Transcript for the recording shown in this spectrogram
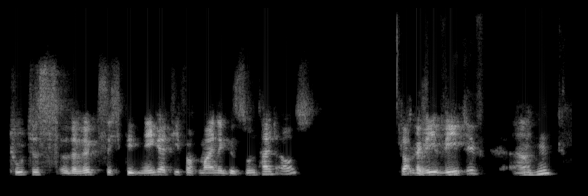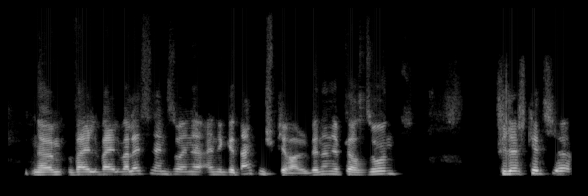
tut es oder wirkt sich negativ auf meine Gesundheit aus? Ich glaube, wie, wie? Ja. Mhm. Ähm, weil, weil, weil es ist so eine, eine Gedankenspirale. Wenn eine Person, vielleicht kennt ihr,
